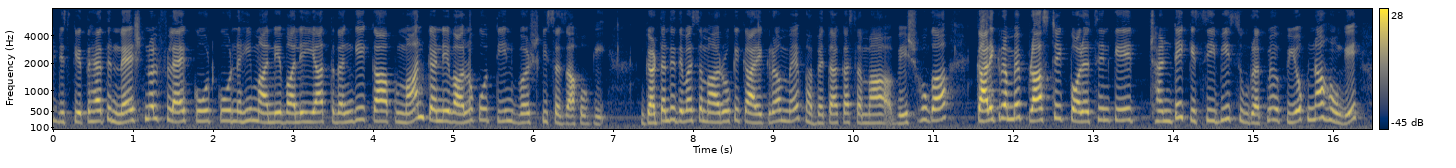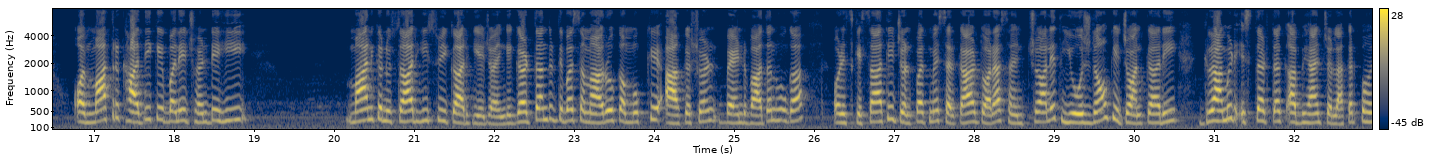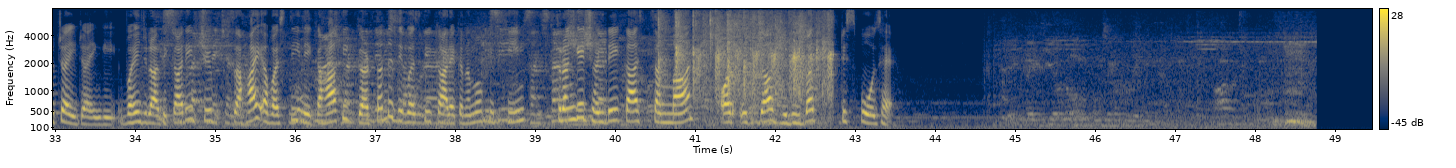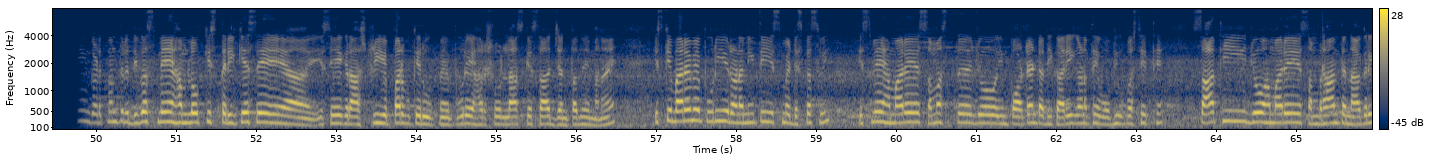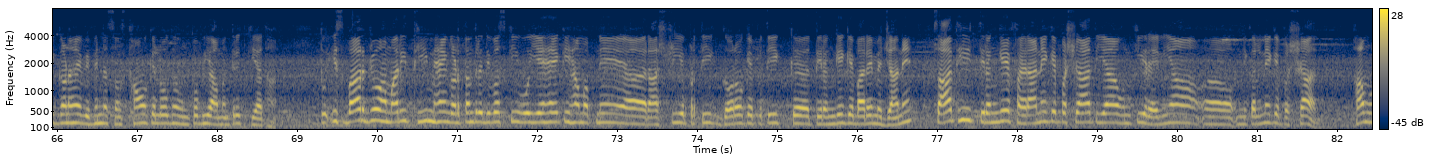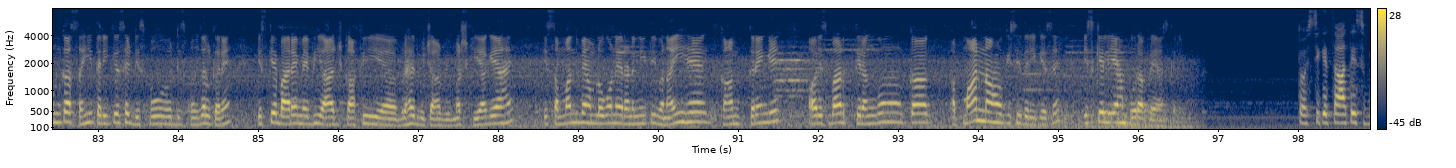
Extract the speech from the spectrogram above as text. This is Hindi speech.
जिसके तहत नेशनल फ्लैग कोड को नहीं मानने वाले या तिरंगे का अपमान करने वालों को तीन वर्ष की सजा होगी। गणतंत्र दिवस समारोह के कार्यक्रम में भव्यता का समावेश होगा। कार्यक्रम में प्लास्टिक पॉलिथीन के झंडे किसी भी सूरत में उपयोग न होंगे और मात्र खादी के बने झंडे ही मान के अनुसार ही स्वीकार किए जाएँगे। गणतंत्र दिवस समारोह का मुख्य आकर्षण बैंड वादन होगा। और इसके साथ ही जनपद में सरकार द्वारा संचालित योजनाओं की जानकारी ग्रामीण स्तर तक अभियान चलाकर पहुंचाई जाएँगी। वहीं जिलाधिकारी शिव सहाय अवस्थी ने कहा कि गणतंत्र दिवस के कार्यक्रमों की थीम तिरंगे झंडे का सम्मान और उसका विधिवत डिस्पोज है। गणतंत्र दिवस में हम लोग किस तरीके से इसे एक राष्ट्रीय पर्व के रूप में पूरे हर्षोल्लास के साथ जनपद में मनाएँ। इसके बारे में पूरी रणनीति इसमें डिस्कस हुई। इसमें हमारे समस्त जो इम्पोर्टेंट अधिकारीगण थे, वो भी उपस्थित थे। साथ ही जो हमारे संभ्रांत नागरिकगण हैं, विभिन्न संस्थाओं के लोग हैं, उनको भी आमंत्रित किया था। तो इस बार जो हमारी थीम है गणतंत्र दिवस की, वो ये है कि हम अपने राष्ट्रीय प्रतीक, गौरव के प्रतीक तिरंगे के बारे में जानें। साथ ही तिरंगे फहराने के पश्चात या उनकी रैलियाँ निकलने के पश्चात हम उनका सही तरीके से डिस्पो, डिस्पोजल करें। इसके बारे में भी आज काफ़ी बृहद विचार विमर्श किया गया है। इस संबंध में हम लोगों ने रणनीति बनाई है, काम करेंगे और इस बार तिरंगों का अपमान ना हो किसी तरीके से, इसके लिए हम पूरा प्रयास करेंगे। तो इसी के साथ इस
